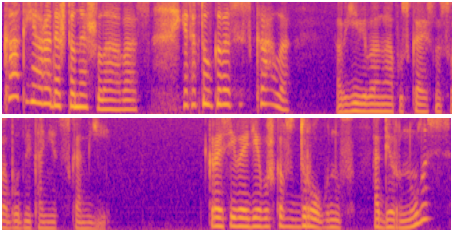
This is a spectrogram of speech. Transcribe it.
«Как я рада, что нашла вас! Я так долго вас искала!» — объявила она, опускаясь на свободный конец скамьи. Красивая девушка, вздрогнув, обернулась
